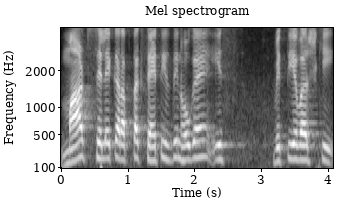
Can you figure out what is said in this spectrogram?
मार्च से लेकर अब तक सैंतीस दिन हो गए इस वित्तीय वर्ष की।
